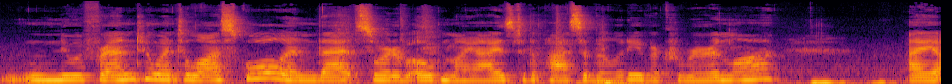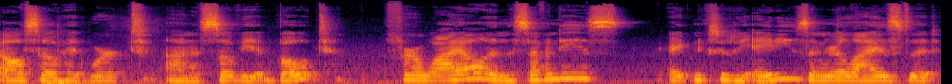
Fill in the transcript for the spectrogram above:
knew a friend who went to law school, and that sort of opened my eyes to the possibility of a career in law. I also had worked on a Soviet boat for a while in the 70s, eh, excuse me, 80s, and realized that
